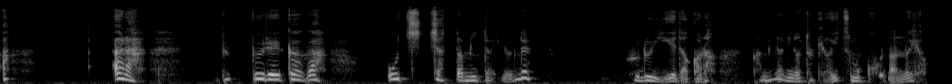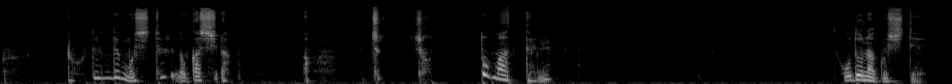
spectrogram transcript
ああらブレーカーが落ちちゃったみたいよね。古い家だから雷の時はいつもこうなのよ。漏電でもしてるのかしら？あちょちょっと待ってね。ほどなくして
